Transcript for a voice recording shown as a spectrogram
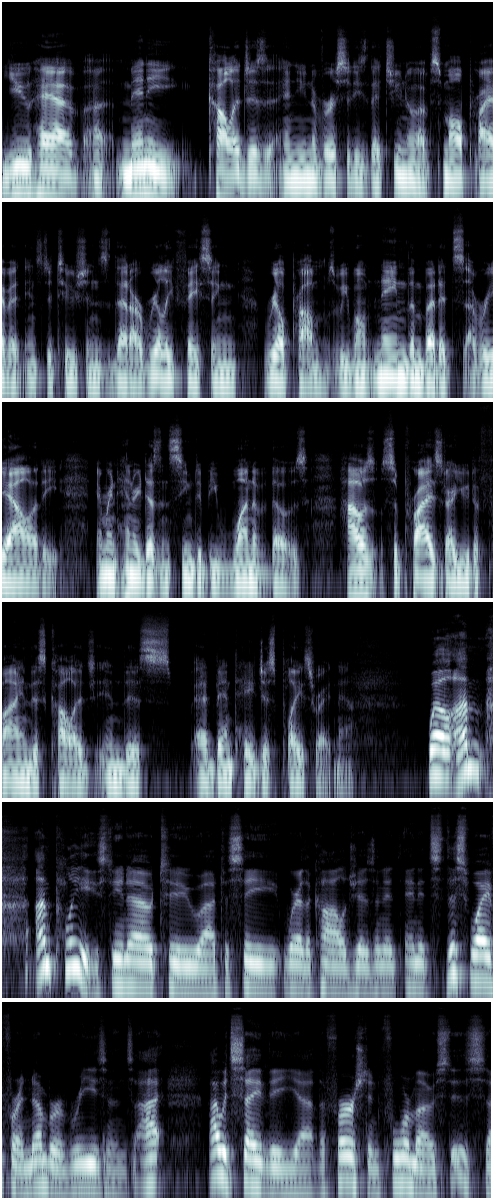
you have uh, many colleges and universities that you know of, small private institutions that are really facing real problems. We won't name them, but it's a reality. Emory Henry doesn't seem to be one of those. How surprised are you to find this college in this advantageous place right now? Well, I'm I'm pleased, you know, to uh, to see where the college is, and it and it's this way for a number of reasons. I I would say the uh, the first and foremost is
